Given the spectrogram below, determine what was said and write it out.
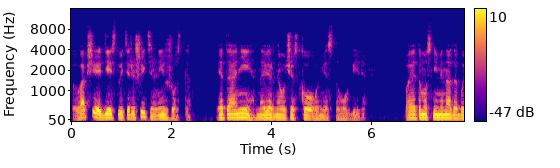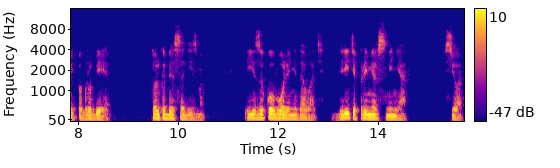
Вообще действуйте решительно и жестко. Это они, наверное, участкового местного убили. Поэтому с ними надо быть погрубее. только без садизма. И языку воли не давать. Берите пример с меня. Все.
